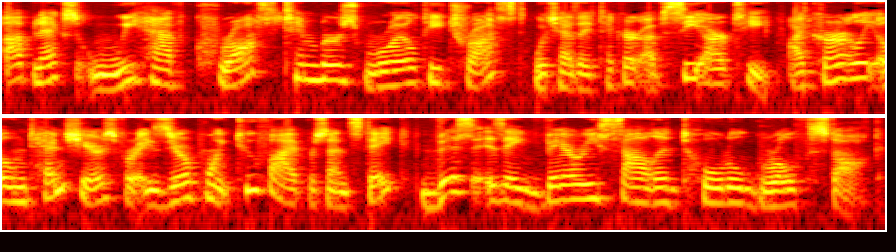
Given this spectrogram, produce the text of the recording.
Up next, we have Cross Timbers Royalty Trust, which has a ticker of CRT. I currently own 10 shares for a 0.25% stake. This is a very solid total growth stock.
